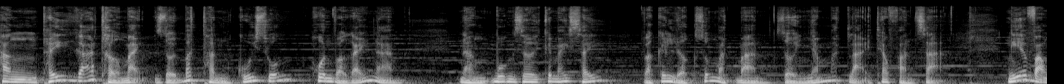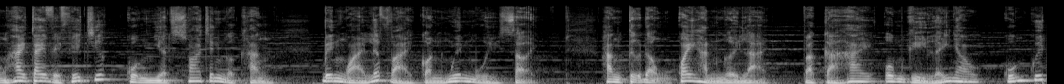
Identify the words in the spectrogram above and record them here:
Hằng thấy gã thở mạnh rồi bất thần cúi xuống, hôn vào gáy nàng. Nàng buông rơi cái máy sấy và cái lược xuống mặt bàn rồi nhắm mắt lại theo phản xạ. Nghĩa vòng hai tay về phía trước, cuồng nhiệt xoa trên ngực Hằng. Bên ngoài lớp vải còn nguyên mùi sợi. Hằng tự động quay hẳn người lại và cả hai ôm ghì lấy nhau, cuống quýt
